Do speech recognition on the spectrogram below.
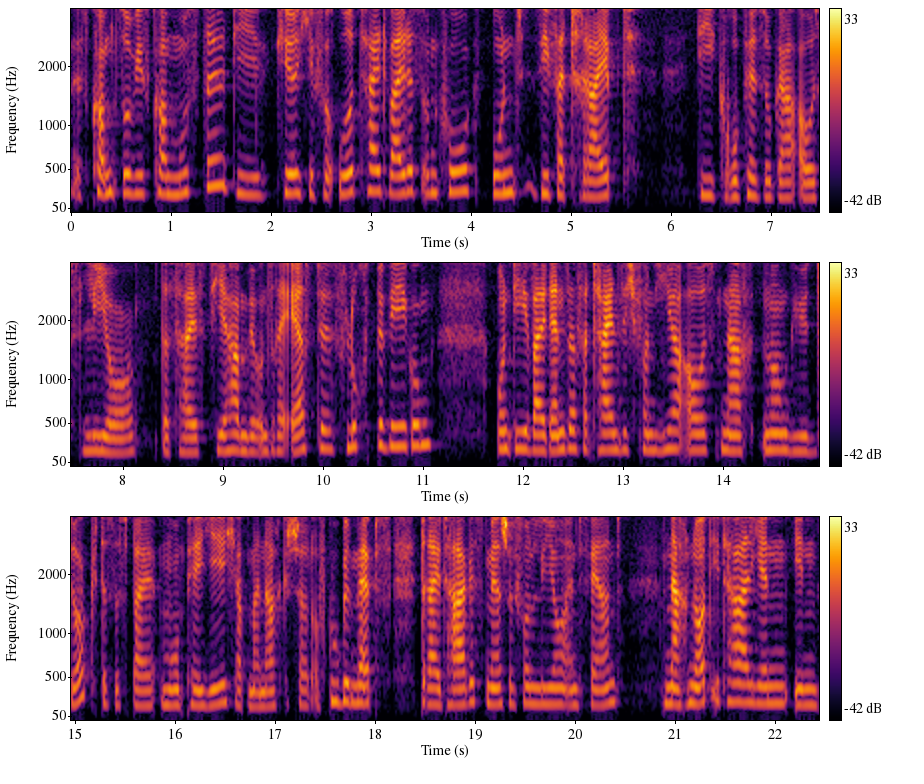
es kommt so, wie es kommen musste. Die Kirche verurteilt Waldes und Co. und sie vertreibt die Gruppe sogar aus Lyon. Das heißt, hier haben wir unsere erste Fluchtbewegung und die Waldenser verteilen sich von hier aus nach Languedoc, das ist bei Montpellier, ich habe mal nachgeschaut auf Google Maps, drei Tagesmärsche von Lyon entfernt, nach Norditalien, in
